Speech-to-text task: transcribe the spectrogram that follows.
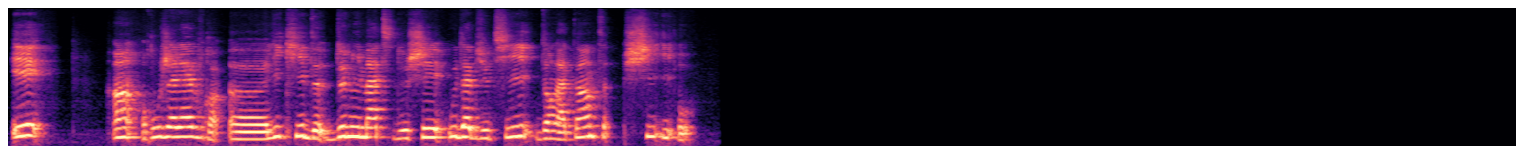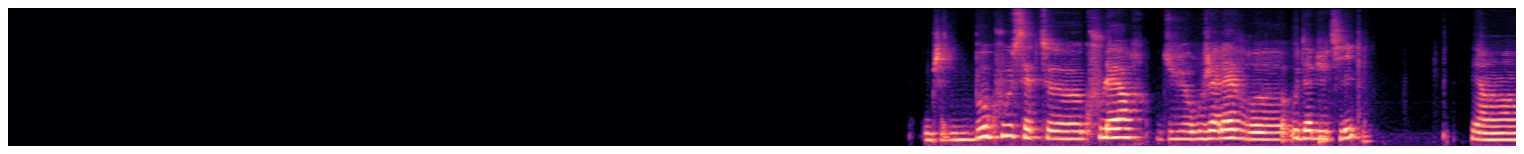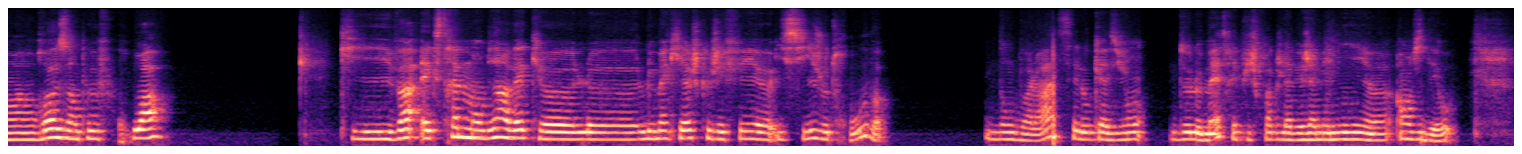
et un rouge à lèvres euh, liquide demi-mat de chez Huda Beauty dans la teinte Chi-Io. J'aime beaucoup cette euh, couleur du rouge à lèvres euh, Huda Beauty. C'est un rose un peu froid qui va extrêmement bien avec euh, le, maquillage que j'ai fait ici, je trouve. Donc voilà, c'est l'occasion de le mettre, et puis je crois que je l'avais jamais mis en vidéo.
